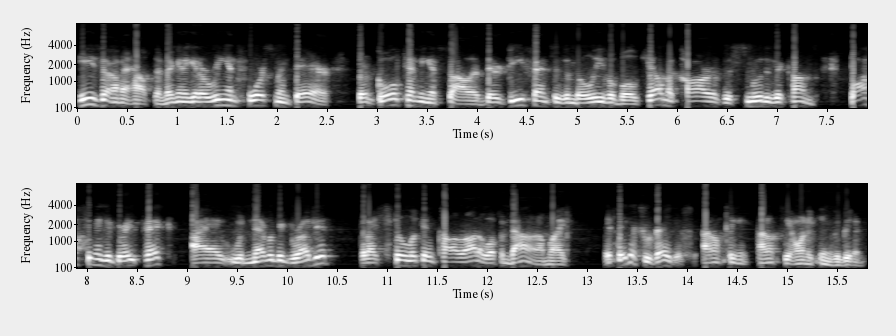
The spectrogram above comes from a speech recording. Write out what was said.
he's going to help them. They're going to get a reinforcement there. Their goaltending is solid. Their defense is unbelievable. Cale Makar is as smooth as it comes. Boston is a great pick. I would never begrudge it, but I still look at Colorado up and down, and I'm like, if they get through Vegas, I don't think I don't see how any teams will beat them.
